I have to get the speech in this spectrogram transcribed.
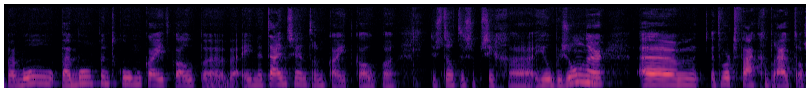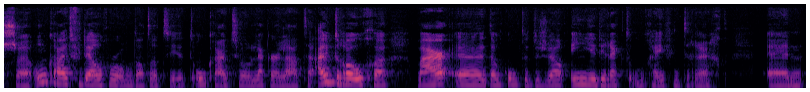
bij, bol, bij bol.com kan je het kopen, in het tuincentrum kan je het kopen. Dus dat is op zich uh, heel bijzonder. Um, het wordt vaak gebruikt als uh, onkruidverdelger, omdat het het onkruid zo lekker laat uitdrogen. Maar dan komt het dus wel in je directe omgeving terecht. En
